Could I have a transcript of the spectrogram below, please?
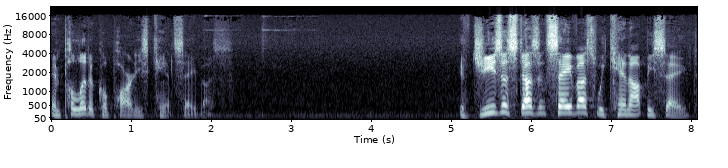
and political parties can't save us. If Jesus doesn't save us, we cannot be saved.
